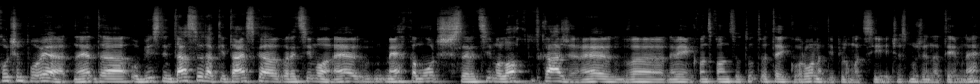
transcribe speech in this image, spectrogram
hočem povedati, ne? da v bistvu ta seveda Kitajska, recimo, ne? mehka moč se recimo lahko tudi kaže, ne, v, ne vem, konc koncev tudi v tej korona diplomaciji, če smo že na tem. Ne.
